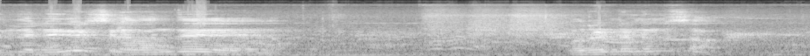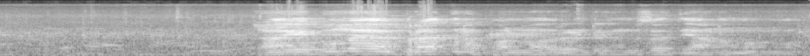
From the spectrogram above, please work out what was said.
இந்த நிகழ்ச்சியில் வந்து ஒரு ரெண்டு நிமிஷம் நான் எப்பவுமே பிரார்த்தனை பண்ணோம் ஒரு ரெண்டு நிமிஷம் தியானம் பண்ணோம்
